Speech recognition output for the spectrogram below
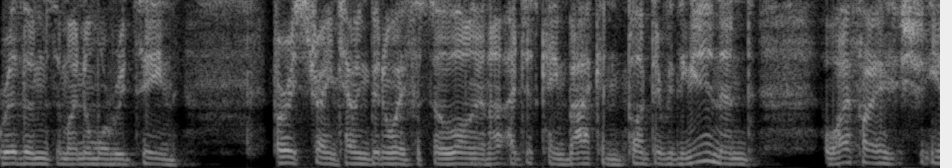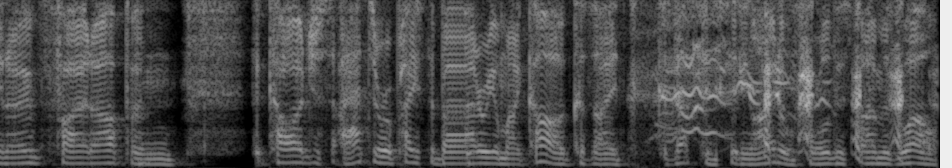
rhythms and my normal routine very strange having been away for so long. And I, I just came back and plugged everything in and Wi-Fi, you know, fired up and the car just, I had to replace the battery on my car because I, because that's been sitting idle for all this time as well.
